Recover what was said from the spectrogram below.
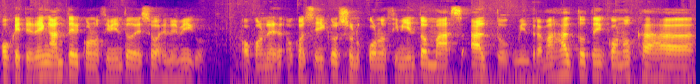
o que te den antes el conocimiento de esos enemigos. O, con conseguir su conocimiento más alto. Mientras más alto te conozcas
